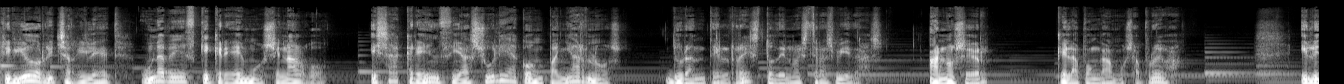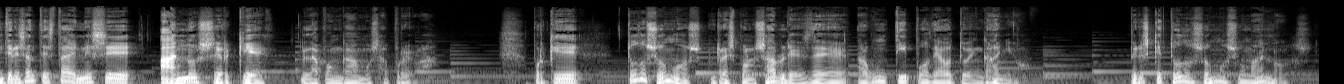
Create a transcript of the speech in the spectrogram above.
Escribió Richard Gillett, una vez que creemos en algo, esa creencia suele acompañarnos durante el resto de nuestras vidas, a no ser que la pongamos a prueba. Y lo interesante está en ese a no ser que la pongamos a prueba. Porque todos somos responsables de algún tipo de autoengaño. Pero es que todos somos humanos.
